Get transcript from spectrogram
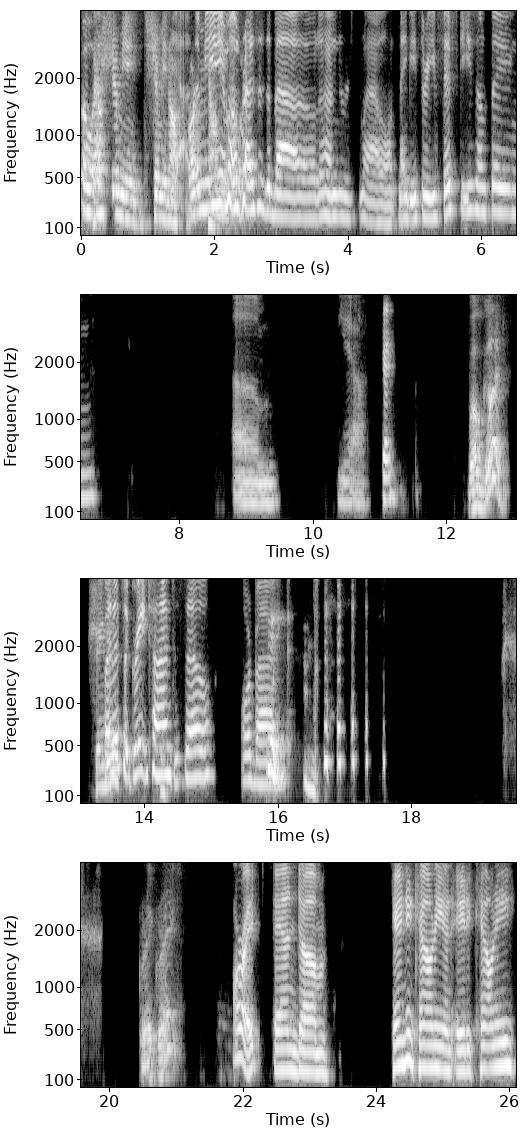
oh, well. shimmying, shimmy off. yeah, the medium home price is about 100, well, maybe 350 something. Um, yeah, Okay. Well, good. Shane, but it's a great time to sell or buy. great, great. All right. And um, Canyon County and Ada County.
